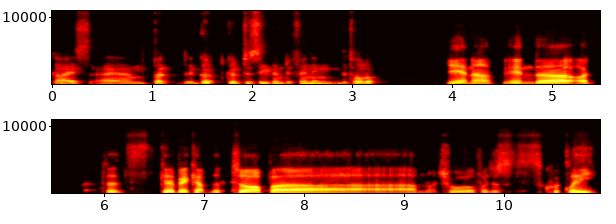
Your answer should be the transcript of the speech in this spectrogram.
guys, um, but good good to see them defending the total. Yeah, no, and uh, I, let's go back up the top. Uh, I'm not sure if I just quickly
